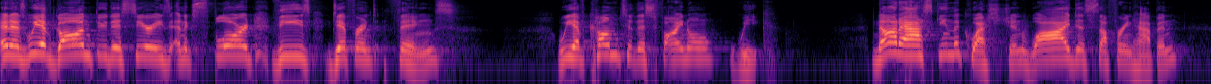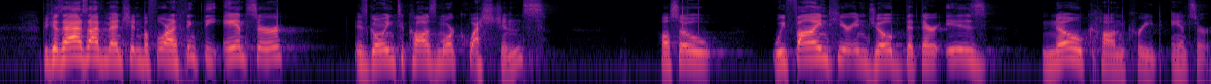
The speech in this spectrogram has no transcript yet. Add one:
And as we have gone through this series and explored these different things, we have come to this final week. Not asking the question, why does suffering happen? Because as I've mentioned before, I think the answer is going to cause more questions. Also, we find here in Job that there is no concrete answer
